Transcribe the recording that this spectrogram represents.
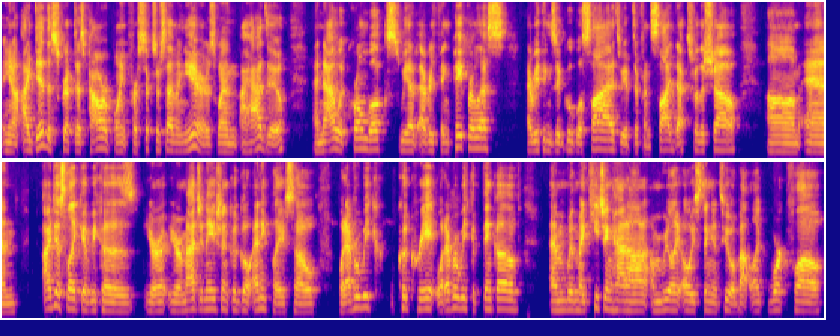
you know, I did the script as PowerPoint for six or seven years when I had to. And now with Chromebooks, we have everything paperless. Everything's in Google Slides. We have different slide decks for the show. Um, and I just like it because your your imagination could go any place. So whatever we c- could create, whatever we could think of, and with my teaching hat on, I'm really always thinking too about like workflow.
